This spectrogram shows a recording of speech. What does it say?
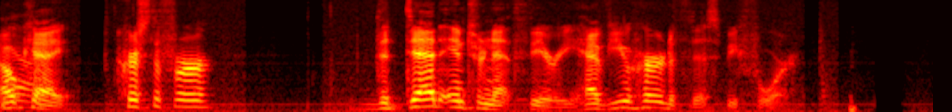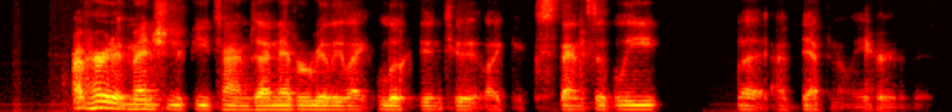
no. Okay, Christopher, the dead internet theory. Have you heard of this before? I've heard it mentioned a few times. I never really like looked into it like extensively, but I've definitely heard of it.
